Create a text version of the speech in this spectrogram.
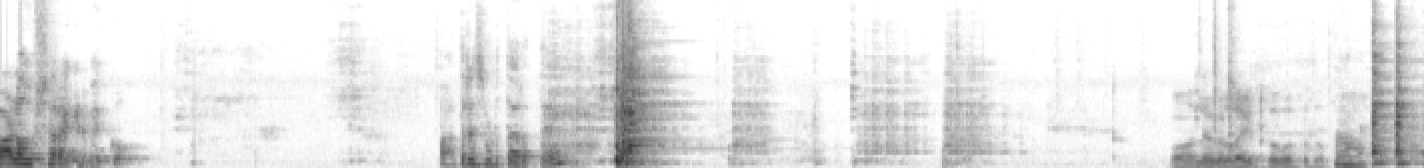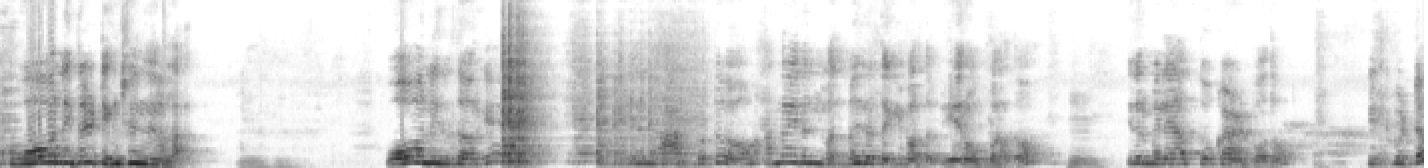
ಭಾಳ ಹುಷಾರಾಗಿಡಬೇಕು. ಪಾತ್ರೆ ಸುಡ್ತಾ ಇರುತ್ತೆ. ಓವನ್ ಇದ್ರೆ ಟೆನ್ಷನ್ ಇರಲ್ಲ. ಓವನ್ ಇಲ್ದವ್ರಿಗೆ ಇದನ್ನ ಹಾಕ್ಬಿಟ್ಟು ಅಂದ್ರೆ ಇದನ್ನ ಮದ್ಮೇಲೆ ತೆಗಿಬಾರ್ದು ಏರ್ ಹೋಗ್ಬಾರ್ದು. ಇದ್ರ ಮೇಲೆ ಯಾವ್ದು ತೂಕ ಇಡ್ಬೋದು. ಇಟ್ಬಿಟ್ಟು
